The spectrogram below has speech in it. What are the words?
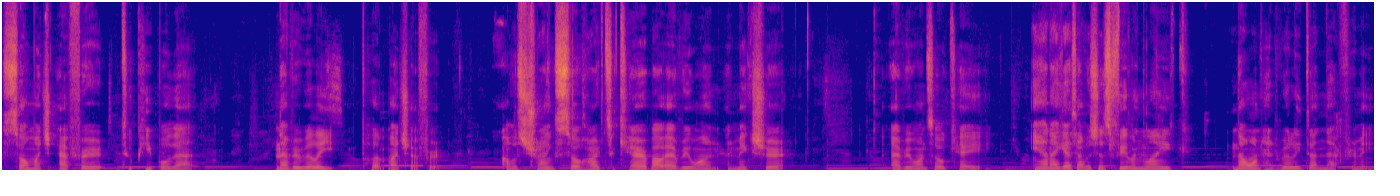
so much effort to people that never really put much effort. I was trying so hard to care about everyone and make sure everyone's okay. And I guess I was just feeling like no one had really done that for me.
